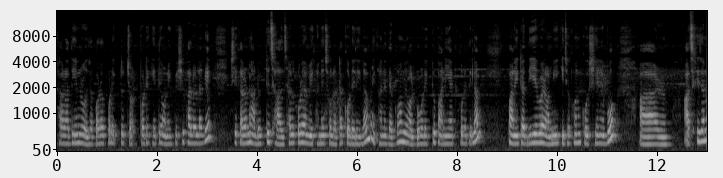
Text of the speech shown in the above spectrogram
সারাদিন রোজা করার পর একটু চটপটে খেতে অনেক বেশি ভালো লাগে। সে কারণে আরও একটু ঝাল ঝাল করে আমি এখানে ছোলাটা করে নিলাম। এখানে দেখো আমি অল্প করে একটু পানি অ্যাড করে দিলাম। পানিটা দিয়ে এবার আমি কিছুক্ষণ কষিয়ে নেব। আর আজকে যেন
